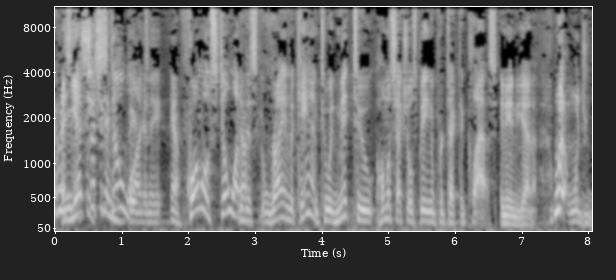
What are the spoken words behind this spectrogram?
I mean, and yet they still want they- yeah. Cuomo still wanted Yeah. this Ryan McCann to admit to homosexuals being a protected class in Indiana. Well, would you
